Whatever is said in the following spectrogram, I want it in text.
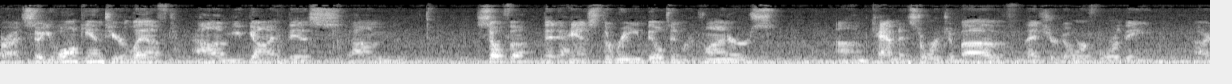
All right, so you walk in to your left, um, you've got this um, sofa that has three built-in recliners, um, cabinet storage above, that's your door for the uh,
